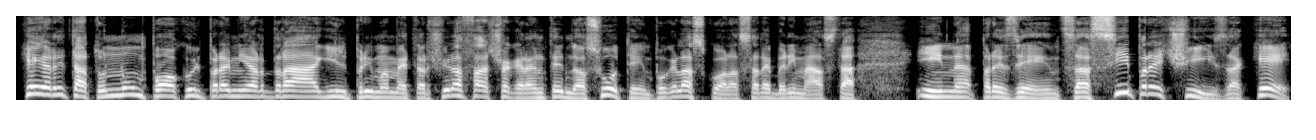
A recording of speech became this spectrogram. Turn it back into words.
che ha irritato non poco il Premier Draghi, il primo a metterci la faccia garantendo a suo tempo che la scuola sarebbe rimasta in presenza. Si precisa che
